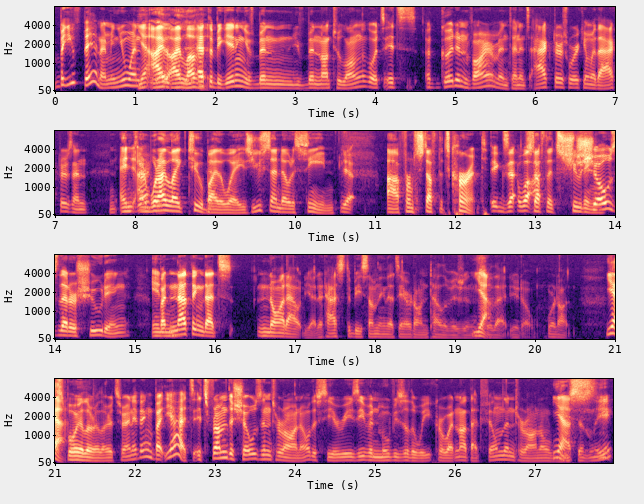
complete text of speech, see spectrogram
But you've been. I mean, you went. Yeah, I- I love at it. the beginning. You've been. You've been not too long ago. It's it's a good environment, and it's actors working with actors, and And, and what I like too, by the way, is you send out a scene yeah, uh, from stuff that's current. exactly. Well, Stuff I- that's shooting. shows that are shooting, but nothing that's not out yet. It has to be something that's aired on television, Yeah. so that you know we're not Yeah. spoiler alerts or anything. But yeah, it's it's from the shows in Toronto, the series, even movies of the week or whatnot that filmed in Toronto Yes. recently,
